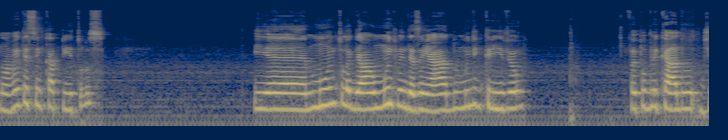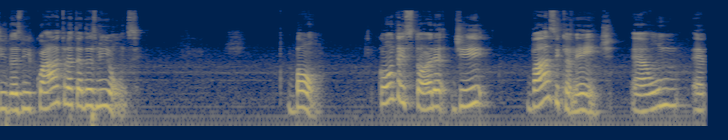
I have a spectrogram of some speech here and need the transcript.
95 capítulos. E é muito legal, muito bem desenhado, muito incrível. Foi publicado de 2004 até 2011. Bom, conta a história de basicamente é um é,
